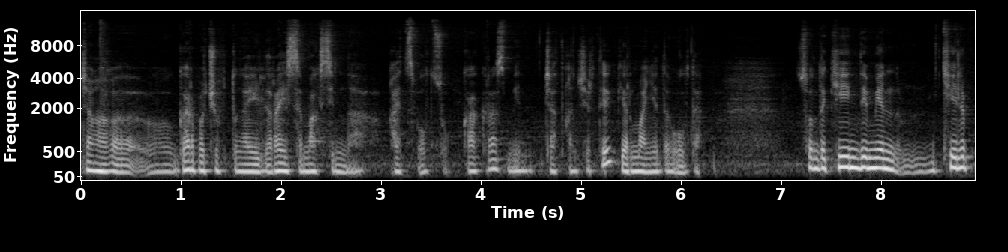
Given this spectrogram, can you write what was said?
жаңағы горбачевтың әйелі раиса максимовна қайтыс болды сол. Как раз мен жатқан жерде германияда болды. Сонда кейінде мен келіп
